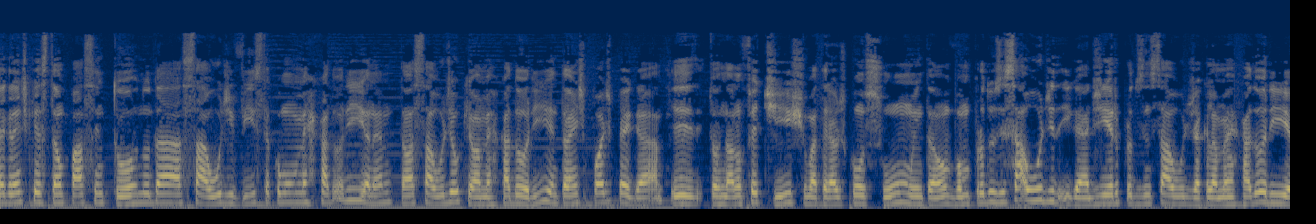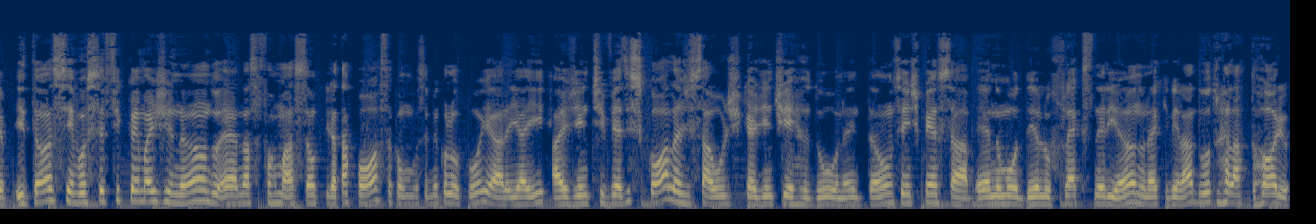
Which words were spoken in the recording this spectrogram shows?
a grande questão passa em torno da saúde vista como uma mercadoria, né? Então a saúde é o que? Uma mercadoria, então a gente pode pegar e tornar um fetiche, um material de consumo, então vamos produzir saúde e ganhar dinheiro produzindo saúde, já que ela é uma mercadoria. Então, assim, você fica imaginando é, nossa formação que já está posta, como você bem colocou, Yara, e aí a gente vê as escolas de saúde que a gente herdou, né? Então, se a gente pensar é, no modelo Flexneriano, né, que vem lá do outro relatório,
